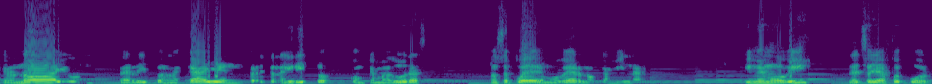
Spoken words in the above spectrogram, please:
pero no hay un perrito en la calle, un perrito negrito con quemaduras, no se puede mover, no camina. Y me moví, de hecho ya fue por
